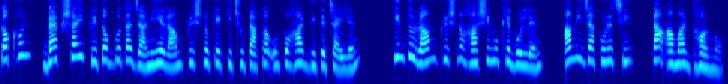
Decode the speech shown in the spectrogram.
তখন ব্যবসায়ী কৃতজ্ঞতা জানিয়ে রামকৃষ্ণকে কিছু টাকা উপহার দিতে চাইলেন, কিন্তু রামকৃষ্ণ হাসি মুখে বললেন, আমি যা করেছি, তা আমার ধর্ম।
